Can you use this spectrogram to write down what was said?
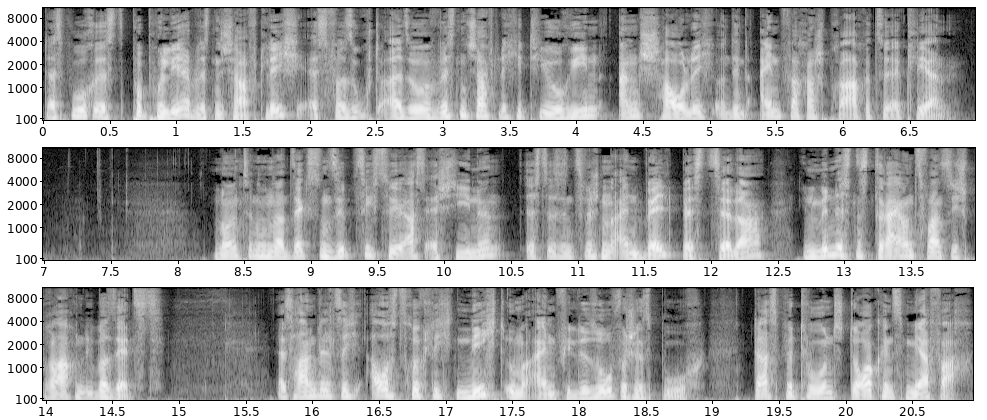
Das Buch ist populärwissenschaftlich, es versucht also wissenschaftliche Theorien anschaulich und in einfacher Sprache zu erklären. 1976 zuerst erschienen, ist es inzwischen ein Weltbestseller, in mindestens 23 Sprachen übersetzt. Es handelt sich ausdrücklich nicht um ein philosophisches Buch, das betont Dawkins mehrfach.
